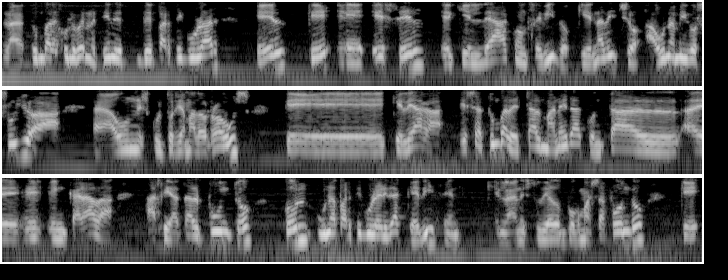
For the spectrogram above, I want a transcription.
La tumba de Julio Verne tiene de particular el que eh, es él quien le ha concebido, quien ha dicho a un amigo suyo, a, un escultor llamado Rose, que, le haga esa tumba de tal manera, con tal encarada hacia tal punto, con una particularidad que dicen, que la han estudiado un poco más a fondo, que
